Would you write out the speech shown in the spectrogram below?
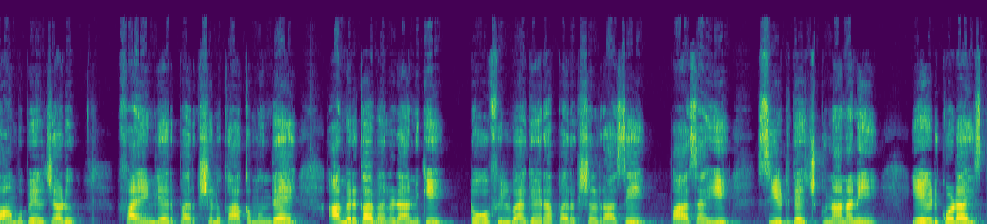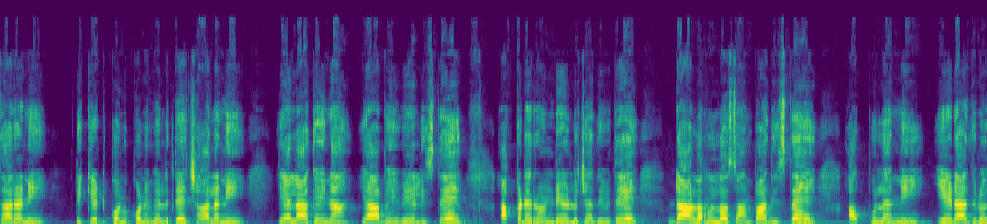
బాంబు పేల్చాడు. ఫైనల్ ఇయర్ పరీక్షలు కాకముందే అమెరికా వెళ్ళడానికి టోఫిల్ వగైరా పరీక్షలు రాసి పాస్ అయ్యి సీటు తెచ్చుకున్నానని ఏడు కూడా ఇస్తారని టికెట్ కొనుక్కొని వెళితే చాలని ఎలాగైనా యాభై వేలు ఇస్తే అక్కడ రెండేళ్ళు చదివితే డాలర్లలో సంపాదిస్తే అప్పులన్నీ ఏడాదిలో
